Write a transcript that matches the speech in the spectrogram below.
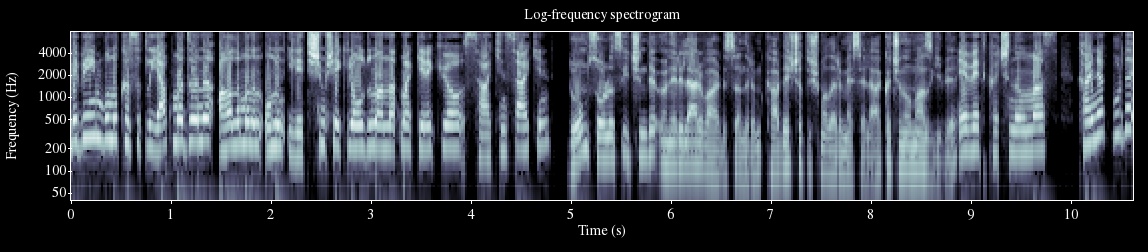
bebeğin bunu kasıtlı yapmadığını, ağlamanın onun iletişim şekli olduğunu anlatmak gerekiyor. Sakin sakin. Doğum sonrası içinde öneriler vardı sanırım. Kardeş çatışmaları mesela, kaçınılmaz gibi. Evet kaçınılmaz. Kaynak burada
